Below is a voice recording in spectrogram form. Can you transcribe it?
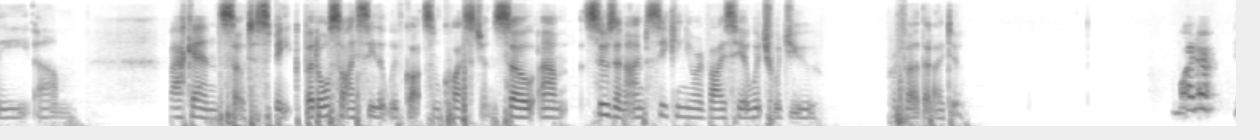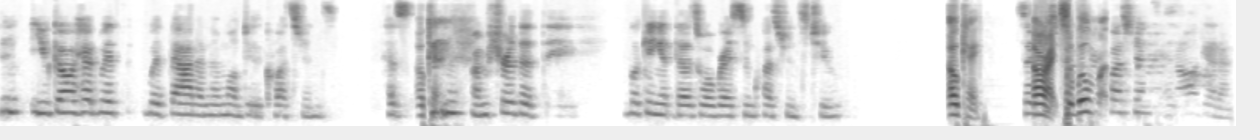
the um, back end, so to speak. But also I see that we've got some questions. So um, Susan, I'm seeking your advice here. Which would you prefer that I do? Why don't you go ahead with with that, and then we'll do the questions. Because okay, I'm sure that the looking at those will raise some questions too. Okay. So all right. So we'll questions, get them.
